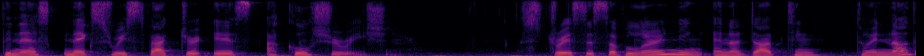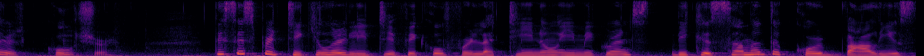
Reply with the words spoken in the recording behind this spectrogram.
The next, next risk factor is acculturation, stresses of learning and adapting to another culture. This is particularly difficult for Latino immigrants because some of the core values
